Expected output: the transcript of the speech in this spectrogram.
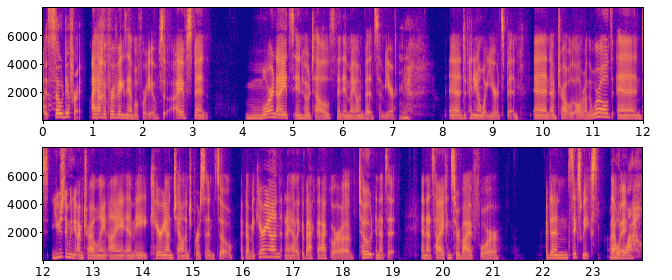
It's so different. I have a perfect example for you. So I have spent more nights in hotels than in my own bed some year, and depending on what year it's been. And I've traveled all around the world. And usually, when I'm traveling, I am a carry on challenge person. So I've got my carry on and I have like a backpack or a tote, and that's it. And that's how I can survive for, I've done six weeks that oh, way. wow.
